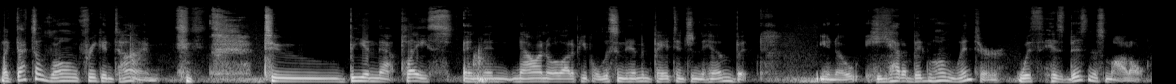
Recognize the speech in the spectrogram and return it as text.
like that's a long freaking time to be in that place, and then now I know a lot of people listen to him and pay attention to him, but you know, he had a big long winter with his business model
